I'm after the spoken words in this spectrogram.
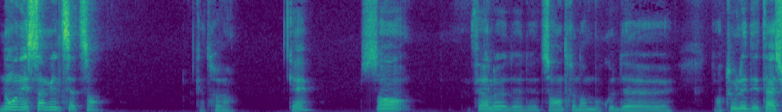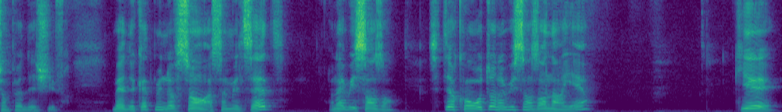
Nous, on est 5780. OK? Sans faire le, de, sans entrer dans beaucoup de, dans tous les détails si on peut des chiffres. Mais de 4900 à 5007, on a 800 ans. C'est-à-dire qu'on retourne à 800 ans en arrière, qui est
